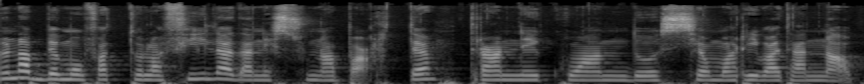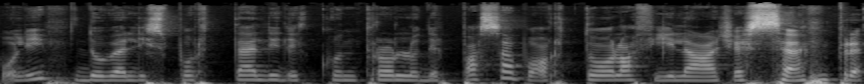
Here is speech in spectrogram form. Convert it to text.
Non abbiamo fatto la fila da nessuna parte, tranne quando siamo arrivati a Napoli, dove agli sportelli del controllo del passaporto la fila c'è sempre,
